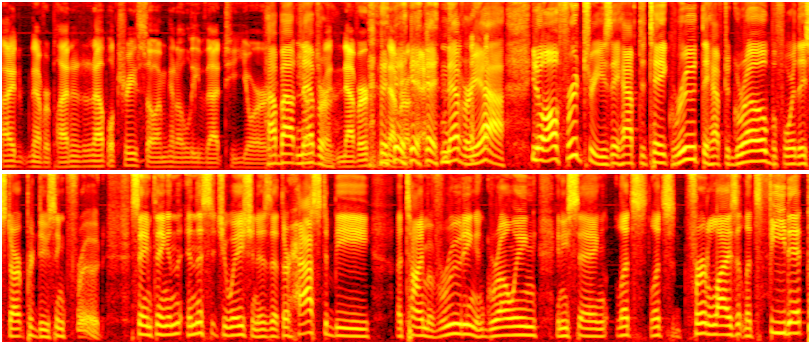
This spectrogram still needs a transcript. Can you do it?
I've never planted an apple tree, so I'm gonna leave that to your. How about never? Never, never. Okay. Never, yeah. You know, all fruit trees, they have to take root, they have to grow before they start producing fruit. Same thing in, in this situation is that there has to be a time of rooting and growing. And he's saying, let's let's fertilize it, let's feed it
